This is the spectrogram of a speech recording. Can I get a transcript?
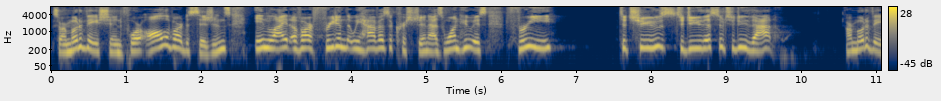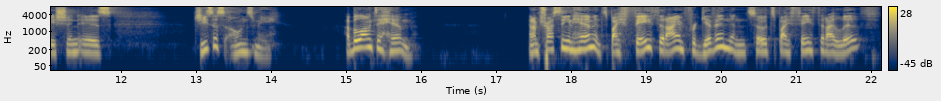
So, our motivation for all of our decisions, in light of our freedom that we have as a Christian, as one who is free to choose to do this or to do that, our motivation is Jesus owns me. I belong to him. And I'm trusting in him. It's by faith that I am forgiven. And so it's by faith that I live.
